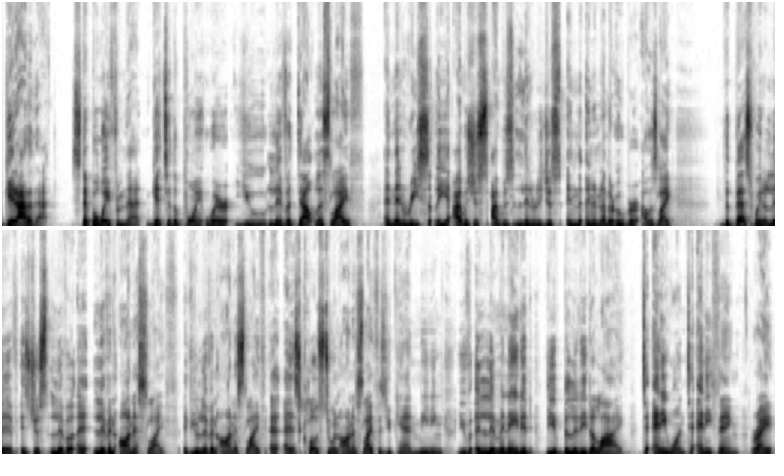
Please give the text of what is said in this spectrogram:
get out of that. Step away from that. Get to the point where you live a doubtless life. And then recently, I was just, I was literally just in in another Uber. I was like, the best way to live is just live a eh, live an honest life. If you live an honest life, as close to an honest life as you can, meaning you've eliminated the ability to lie to anyone, to anything, right?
